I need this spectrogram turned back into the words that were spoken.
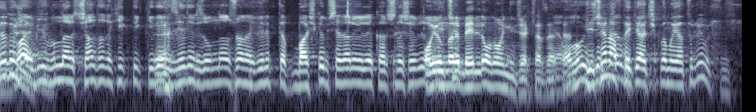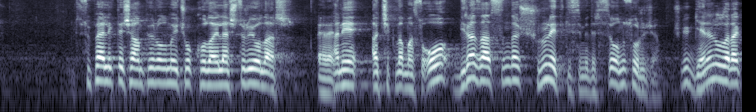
Liverpool. hocam. Vay biz bunlar çantada keklik gideriz yeneriz ondan sonra gelip de başka bir senaryoyla karşılaşabilir. Oyunları belli onu oynayacaklar zaten. Ya, o- Geçen Oynayacaklar haftaki açıklamayı hatırlıyor musunuz? Süper Lig'de şampiyon olmayı çok kolaylaştırıyorlar. Evet. Hani açıklaması o biraz aslında şunun etkisi midir size onu soracağım. Çünkü genel olarak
